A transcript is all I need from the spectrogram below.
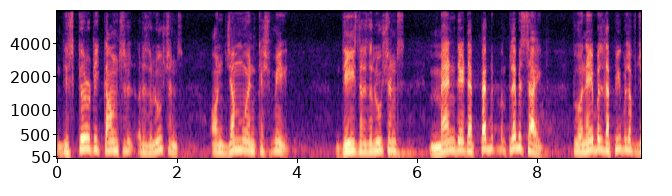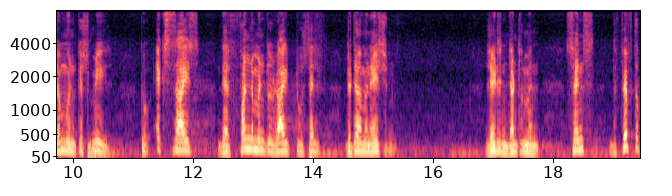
the Security Council resolutions on Jammu and Kashmir. These resolutions mandate a plebiscite to enable the people of Jammu and Kashmir to exercise their fundamental right to self-determination. Ladies and gentlemen, since the 5th of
